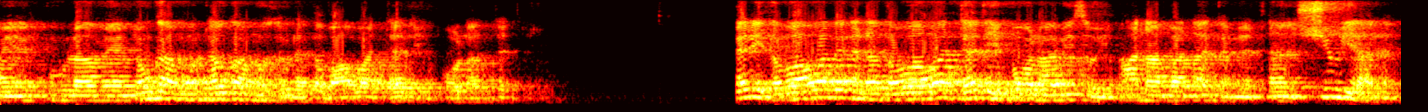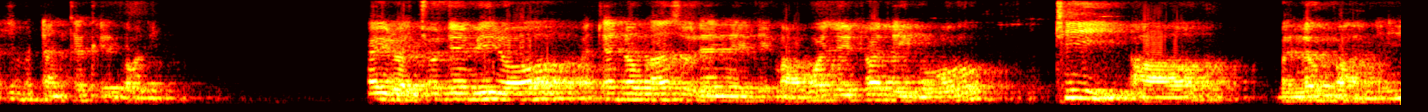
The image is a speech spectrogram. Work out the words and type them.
မယ်ပူလာမယ်တောက်ကမှုထောက်ကမှုဆိုတဲ့သဘာဝဓာတ်တွေပေါ်လာတတ်တယ်အဲ့ဒီသဘာဝလက္ခဏာသဘာဝဓာတ်တွေပေါ်လာပြီဆိုရင်အာနာပါနကမ္မထံရှုရတယ်အင်မတန်ခက်ခဲသွားလိမ့်မယ် အဲ့ဒီတော့ကြိုတင်ပြီးတော့အထက်နှုတ်ခမ်းဆိုတဲ့နေ့ဒီမှာဝင်လေထွက်လေကိုထိအောင်မလုပ်ပါနဲ့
